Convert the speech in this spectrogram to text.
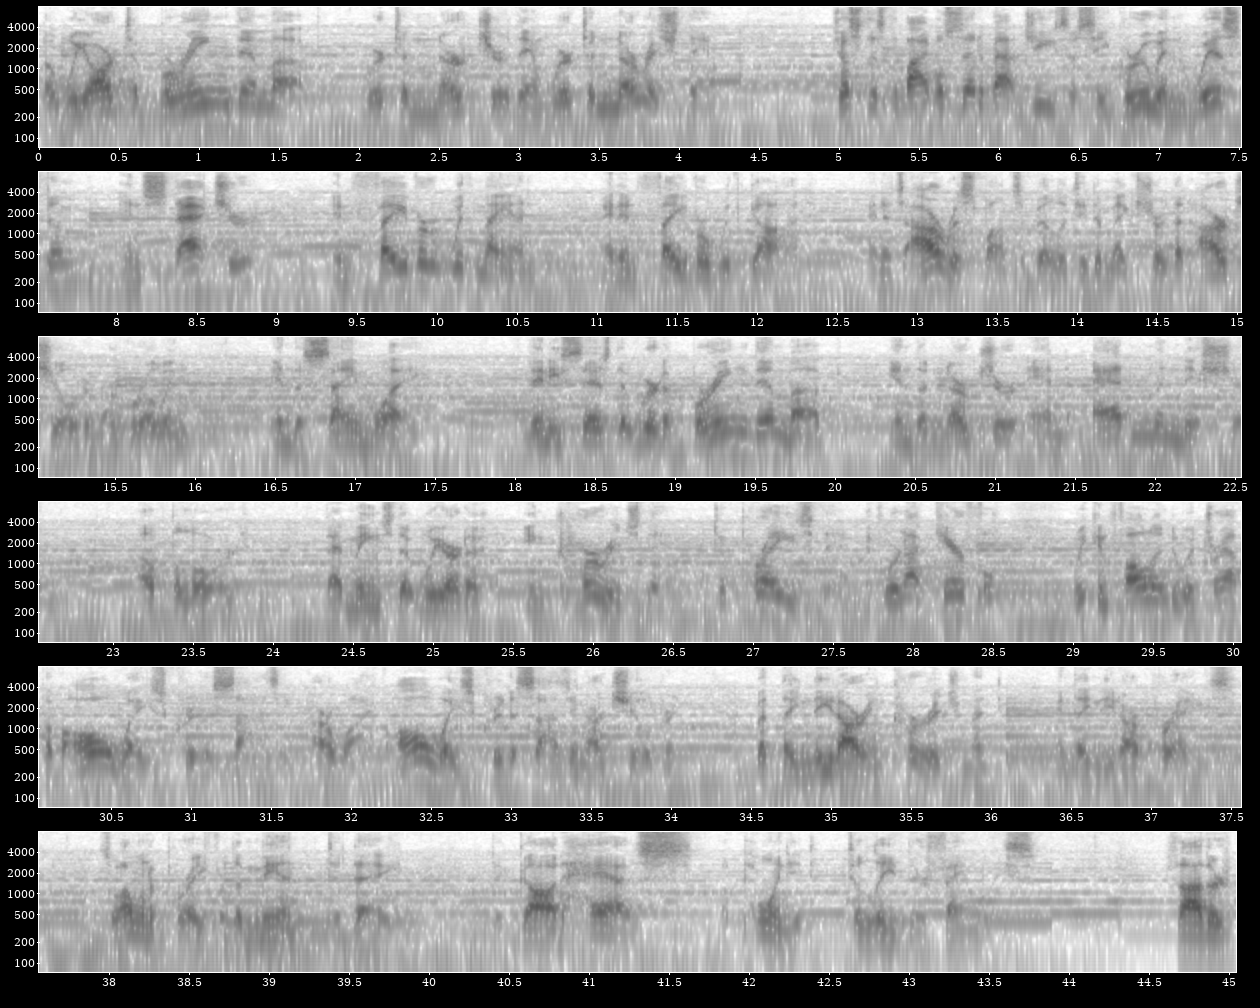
but we are to bring them up. We're to nurture them. We're to nourish them. Just as the Bible said about Jesus, he grew in wisdom, in stature, in favor with man, and in favor with God. And it's our responsibility to make sure that our children are growing in the same way. And then he says that we're to bring them up in the nurture and admonition of the Lord. That means that we are to encourage them, to praise them. If we're not careful, we can fall into a trap of always criticizing our wife, always criticizing our children. But they need our encouragement and they need our praise. So I want to pray for the men today that God has appointed to lead their families. Father,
